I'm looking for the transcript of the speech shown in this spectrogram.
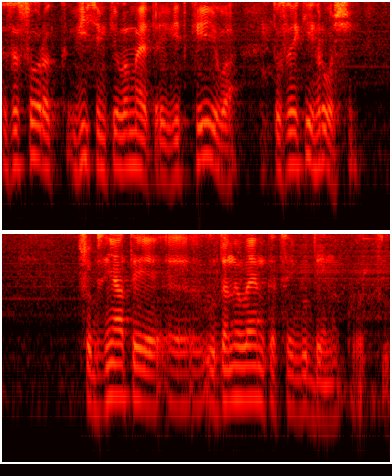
за 48 кілометрів від Києва, то за які гроші? Щоб зняти е, у Даниленка цей будинок. От.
